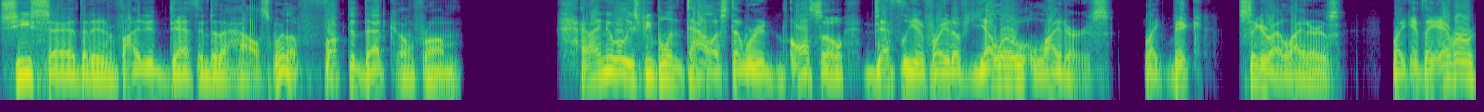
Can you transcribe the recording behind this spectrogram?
She said that it invited death into the house. Where the fuck did that come from? And I knew all these people in Dallas that were also deathly afraid of yellow lighters, like Bic cigarette lighters. Like if they ever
